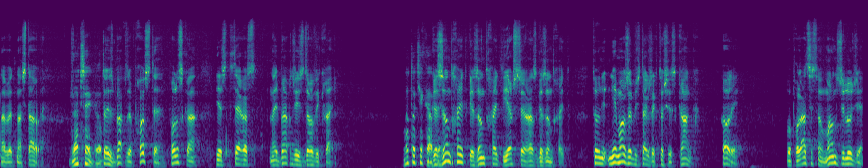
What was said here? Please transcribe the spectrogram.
nawet na stałe. Dlaczego? To jest bardzo proste. Polska jest teraz najbardziej zdrowy kraj. No to ciekawe. Gesundheit, Gesundheit, jeszcze raz Gesundheit. To nie, nie może być tak, że ktoś jest krank, chory. Bo Polacy są mądrzy ludzie.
